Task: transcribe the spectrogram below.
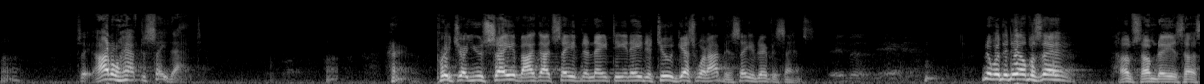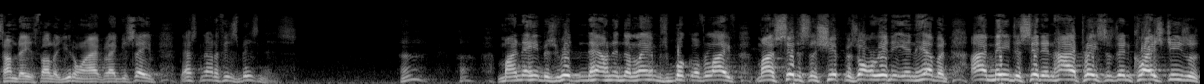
Huh? Say, I don't have to say that. Preacher, are you saved? I got saved in 1982. Guess what? I've been saved ever since. Amen. You know what the devil said? Some days, uh, some days, fellow, you don't act like you're saved. That's none of his business. Huh? My name is written down in the Lamb's book of life. My citizenship is already in heaven. I'm made to sit in high places in Christ Jesus.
